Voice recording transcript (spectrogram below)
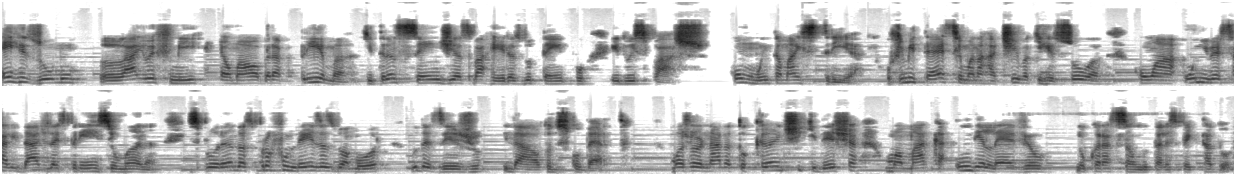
Em resumo, Lie With Me é uma obra-prima que transcende as barreiras do tempo e do espaço com muita maestria. O filme tece uma narrativa que ressoa com a universalidade da experiência humana, explorando as profundezas do amor, do desejo e da autodescoberta. Uma jornada tocante que deixa uma marca indelével no coração do telespectador.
